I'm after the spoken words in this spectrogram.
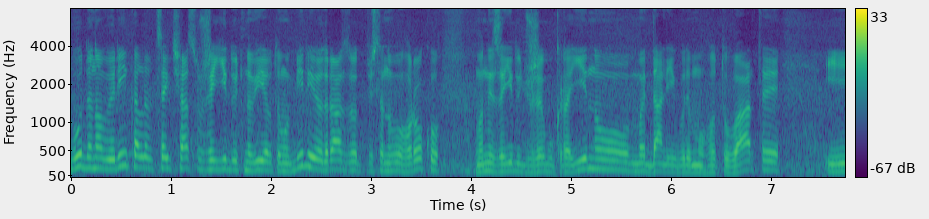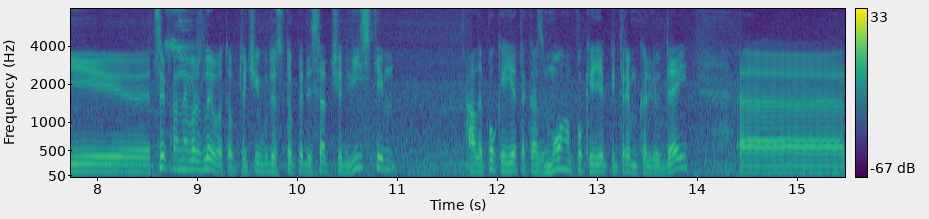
Буде новий рік, але в цей час вже їдуть нові автомобілі. І одразу після нового року вони заїдуть вже в Україну. Ми далі їх будемо готувати. І цифра не важлива, тобто чи їх буде 150 чи 200. Але поки є така змога, поки є підтримка людей, е,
